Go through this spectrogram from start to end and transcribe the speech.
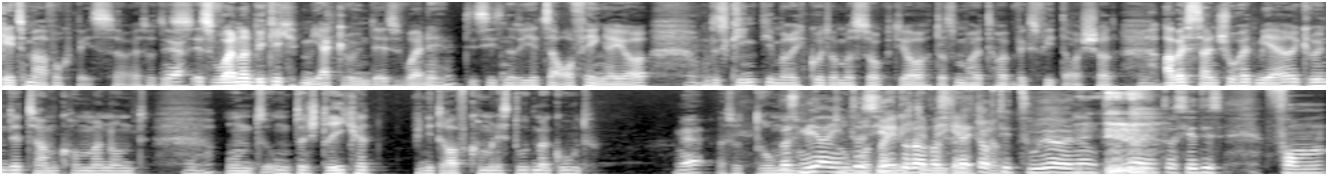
geht es mir einfach besser. Also das, ja. es waren dann wirklich mehr Gründe. Es war nicht, mhm. Das ist natürlich jetzt ein Aufhänger, ja. Mhm. Und das klingt immer recht gut, wenn man sagt, ja, dass man halt halbwegs fit ausschaut. Mhm. Aber es sind schon halt mehrere Gründe zusammengekommen und, mhm. und unter Strich halt bin ich drauf gekommen, es tut mir gut. Ja. Also drum, was mich interessiert oder was vielleicht auch die Zuhörerinnen und Zuhörer interessiert ist, vom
